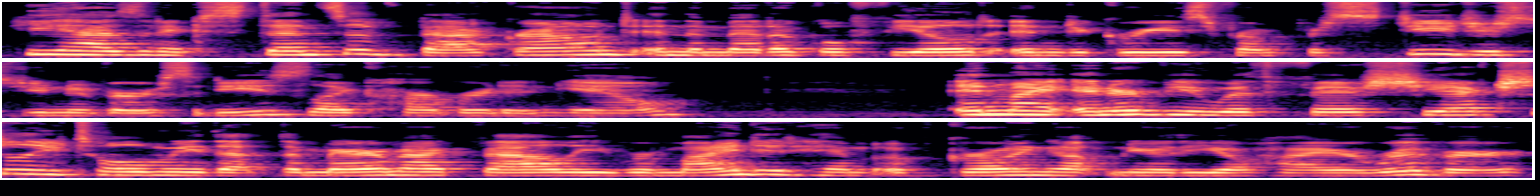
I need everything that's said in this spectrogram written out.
He has an extensive background in the medical field and degrees from prestigious universities like Harvard and Yale. In my interview with Fish, he actually told me that the Merrimack Valley reminded him of growing up near the Ohio River,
